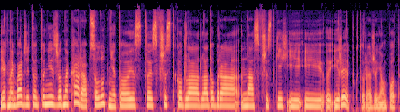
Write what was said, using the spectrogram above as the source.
Jak najbardziej, to, to nie jest żadna kara, absolutnie. To jest, to jest wszystko dla, dla dobra nas wszystkich i, i, i ryb, które żyją pod,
